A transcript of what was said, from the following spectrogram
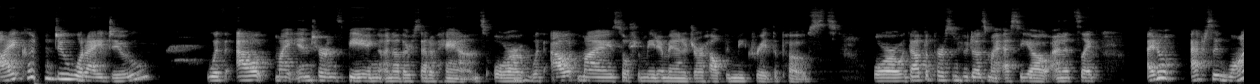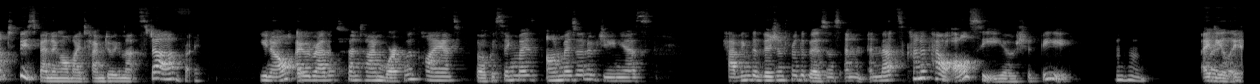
I couldn't do what I do without my interns being another set of hands or mm-hmm. without my social media manager helping me create the posts or without the person who does my SEO. And it's like, I don't actually want to be spending all my time doing that stuff. Right. You know, I would rather spend time working with clients, focusing my, on my zone of genius, having the vision for the business. And, and that's kind of how all CEOs should be, mm-hmm. ideally.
